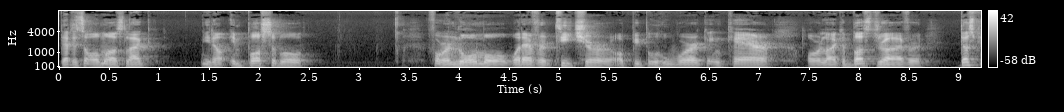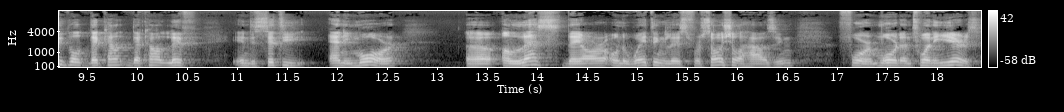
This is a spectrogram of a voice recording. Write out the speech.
that it's almost like you know impossible for a normal whatever teacher or people who work in care or like a bus driver those people they can't they can't live in the city anymore uh, unless they are on the waiting list for social housing for more than 20 years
